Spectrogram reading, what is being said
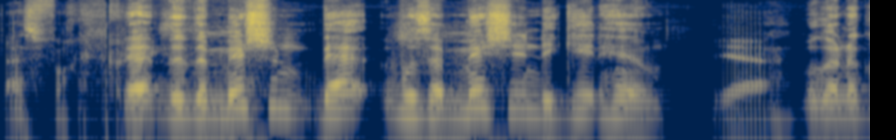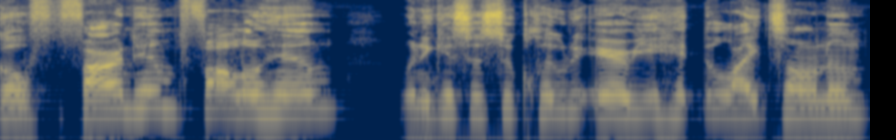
That's fucking crazy. That the, the mission that was a mission to get him. Yeah, We're gonna go find him, follow him. When he gets a secluded area, hit the lights on him.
